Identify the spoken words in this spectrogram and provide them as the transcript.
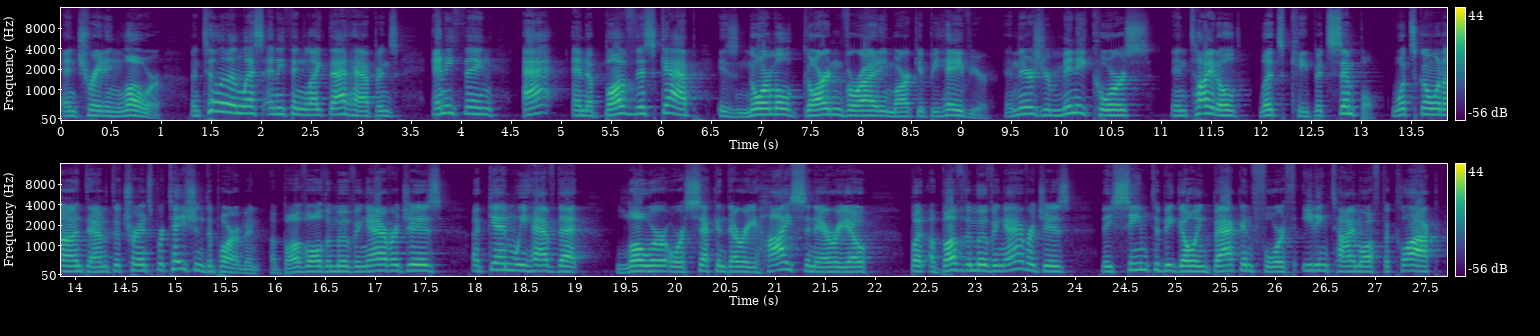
and trading lower. Until and unless anything like that happens, anything at and above this gap is normal garden variety market behavior. And there's your mini course entitled Let's Keep It Simple. What's going on down at the transportation department? Above all the moving averages, again, we have that lower or secondary high scenario, but above the moving averages, they seem to be going back and forth, eating time off the clock,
